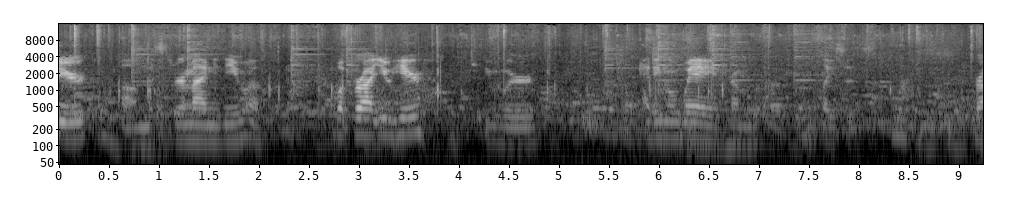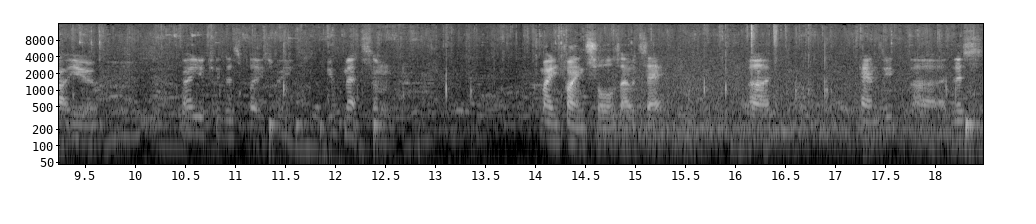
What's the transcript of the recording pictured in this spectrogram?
Here, um, this is reminding you of what brought you here. You were heading away from places. Brought you brought you to this place where you, you've met some mighty fine souls, I would say. Uh, Pansy, uh, this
